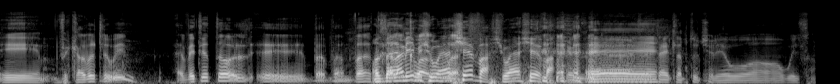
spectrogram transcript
אה, וקלברט לוין, הבאתי אותו אה, בהתחלה עוד בימים שהוא היה שבע, שהוא היה שבע. כן, זו הייתה ההתלבטות שלי, הוא ווילסון.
